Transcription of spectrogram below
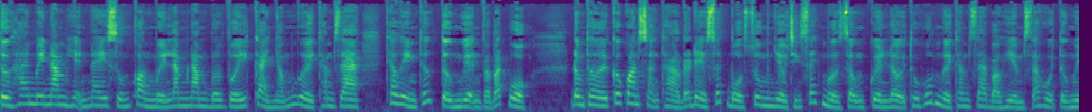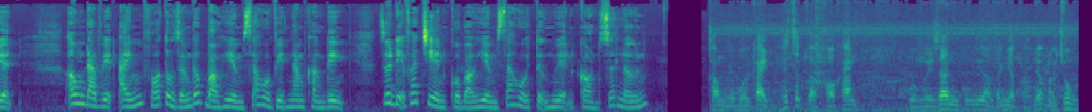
từ 20 năm hiện nay xuống còn 15 năm đối với cả nhóm người tham gia theo hình thức tự nguyện và bắt buộc. Đồng thời, cơ quan soạn thảo đã đề xuất bổ sung nhiều chính sách mở rộng quyền lợi thu hút người tham gia bảo hiểm xã hội tự nguyện. Ông Đào Việt Ánh, Phó Tổng Giám đốc Bảo hiểm xã hội Việt Nam khẳng định, dư địa phát triển của bảo hiểm xã hội tự nguyện còn rất lớn. Trong cái bối cảnh hết sức là khó khăn của người dân cũng như là doanh nghiệp cả nước nói chung,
